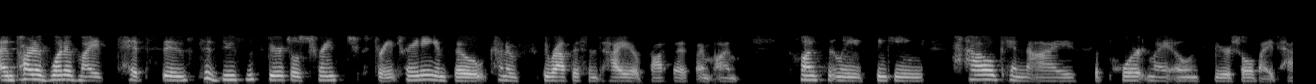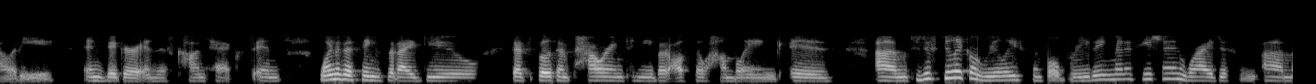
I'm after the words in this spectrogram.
and part of one of my tips is to do some spiritual strength strength training and so kind of throughout this entire process i'm i'm constantly thinking how can i support my own spiritual vitality and vigor in this context. And one of the things that I do that's both empowering to me but also humbling is um, to just do like a really simple breathing meditation where I just um,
